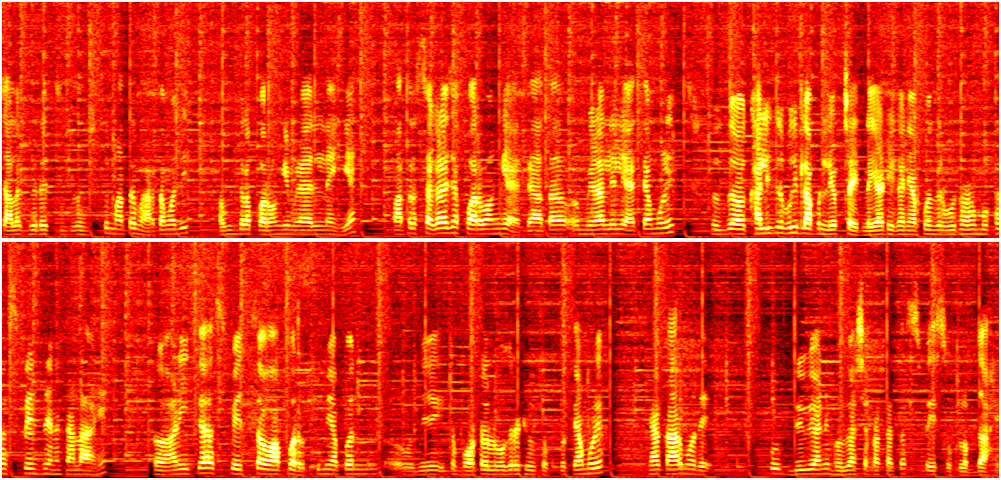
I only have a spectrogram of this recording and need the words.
चालक विरहित मात्र भारतामध्ये अजून त्याला परवानगी मिळालेली नाही आहे. मात्र सगळ्या ज्या परवानग्या आहेत त्या आता मिळालेल्या आहेत. त्यामुळे खाली जर बघितलं आपण लेफ्ट साईडला या ठिकाणी आपण जर बघितलं मोठा स्पेस देण्यात आला आहे. आणि त्या स्पेसचा वापर तुम्ही आपण म्हणजे इथं बॉटल वगैरे ठेवू शकतो. त्यामुळे ह्या कारमध्ये खूप दिव्य आणि भव्य अशा प्रकारचा स्पेस उपलब्ध आहे.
